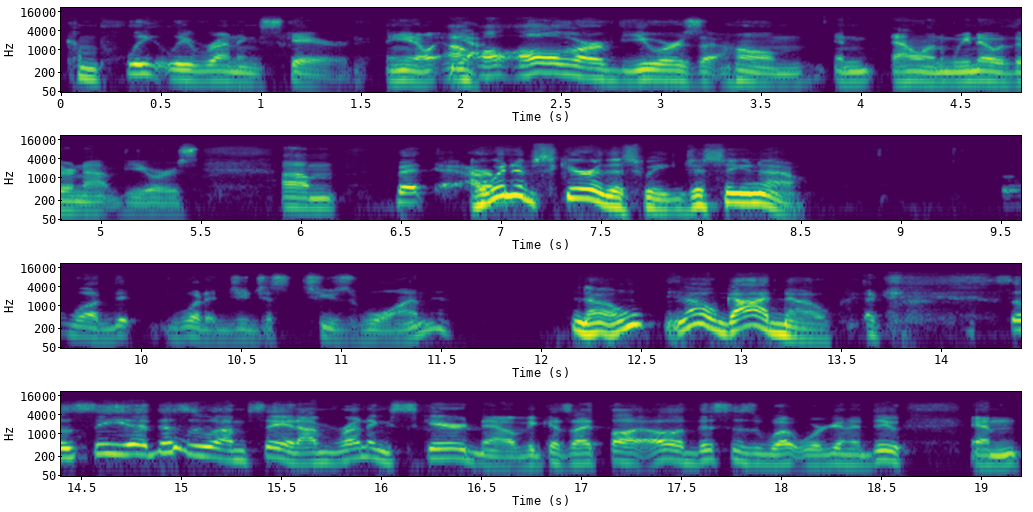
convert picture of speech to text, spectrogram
completely running scared. And, you know, Yeah. all, all of our viewers at home, and Ellen, we know they're not viewers. Um, but I went obscure this week, just so you know. well, did, what did you just choose one? No, no, God, no. So see, uh, this is what I'm saying. I'm running scared now because I thought, oh, this is what we're gonna do, and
